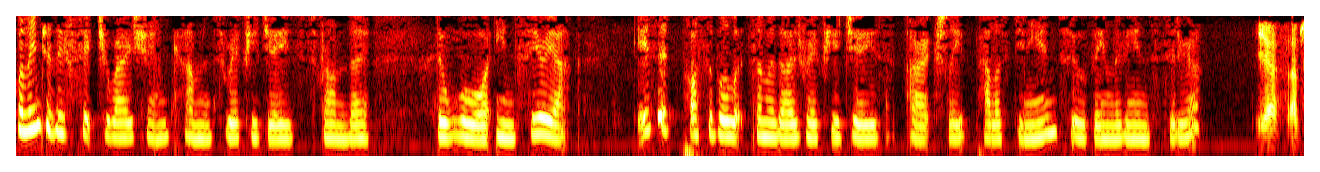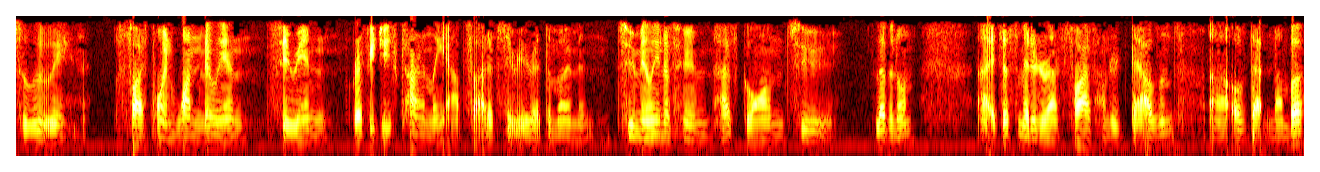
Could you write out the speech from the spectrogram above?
Well, into this situation comes refugees from the the war in Syria. Is it possible that some of those refugees are actually Palestinians who have been living in Syria? Yes, absolutely. 5.1 million Syrian refugees currently outside of Syria at the moment, 2 million of whom have gone to Lebanon. Uh, it's estimated around 500,000 uh, of that number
